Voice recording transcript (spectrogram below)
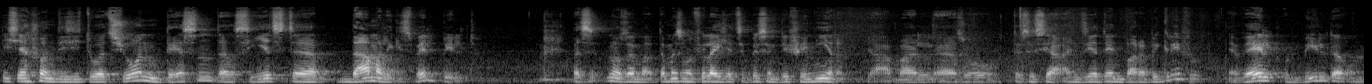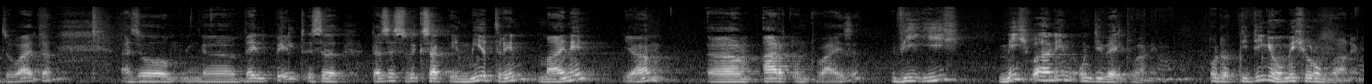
ist ja schon die Situation dessen, dass jetzt äh, damaliges Weltbild, was, no, wir, da müssen wir vielleicht jetzt ein bisschen definieren, ja, weil also, das ist ja ein sehr dehnbarer Begriff, ja, Welt und Bilder und so weiter. Also äh, Weltbild ist, äh, das ist wie gesagt in mir drin, meine ja, äh, Art und Weise, wie ich mich wahrnehme und die Welt wahrnehme. Oder die Dinge um mich herum wahrnehme.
